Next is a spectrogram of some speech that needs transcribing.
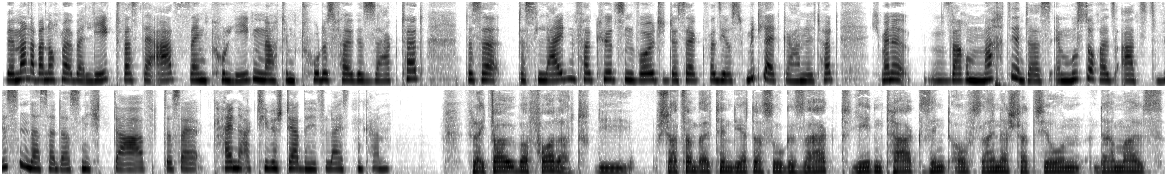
Wenn man aber nochmal überlegt, was der Arzt seinen Kollegen nach dem Todesfall gesagt hat, dass er das Leiden verkürzen wollte, dass er quasi aus Mitleid gehandelt hat. Ich meine, warum macht er das? Er muss doch als Arzt wissen, dass er das nicht darf, dass er keine aktive Sterbehilfe leisten kann. Vielleicht war er überfordert. Die Staatsanwältin, die hat das so gesagt, jeden Tag sind auf seiner Station damals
